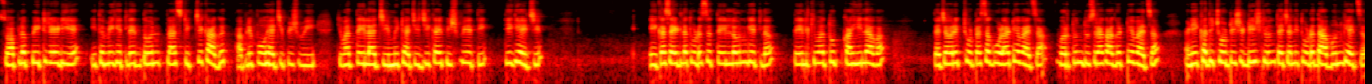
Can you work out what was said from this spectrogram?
सो आपलं पीठ रेडी आहे. इथं मी घेतले दोन प्लास्टिकचे कागद आपली पोह्याची पिशवी किंवा तेलाची मिठाची जी काही पिशवी येते ती घ्यायची. एका साईडला थोडंसं तेल लावून घेतलं. तेल किंवा तूप काही लावा. त्याच्यावर एक छोटासा गोळा ठेवायचा. वरतून दुसरा कागद ठेवायचा. आणि एखादी छोटीशी डिश घेऊन त्याच्याने थोडं दाबून घ्यायचं.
